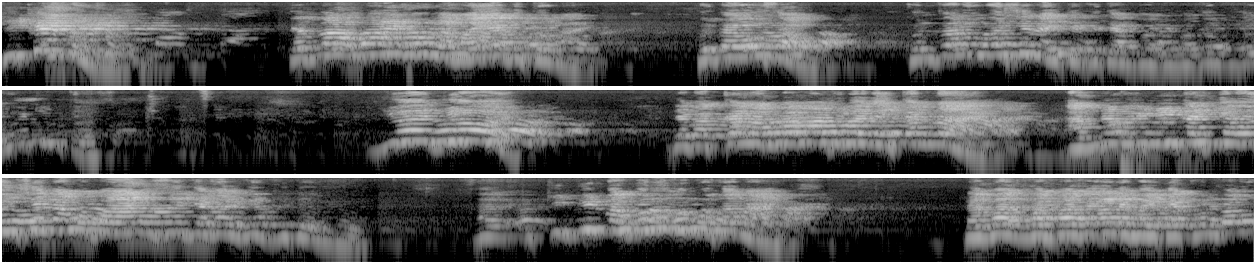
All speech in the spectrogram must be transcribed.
টিকেট হয়েছে এবার আমার এখন লামাইয়া দিত নাই কইবা, ও যাও। কোন কারণ কইছে নাই কিতাব বাজে বাজে ওই কিন্তু জয় জয় যে বাক্কা লম্বা মাছ বলে দিতাম নাই। আপনি ওই দিন কাটিয়ে হইছে না বাবা আর সেই জায়গায় কি দিতে হইব কি কি বাবুরও কোনো কথা নাই। নাবা নাবা থাকিলে মাইটা কোন বাবু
